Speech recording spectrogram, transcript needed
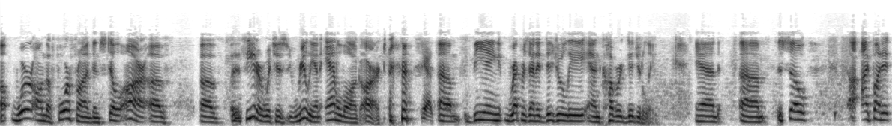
uh, were on the forefront and still are of of theater, which is really an analog art, Yes. um, being represented digitally and covered digitally, and um, so I find it,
